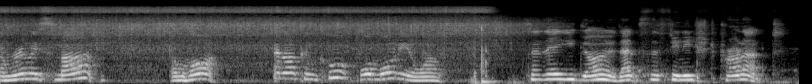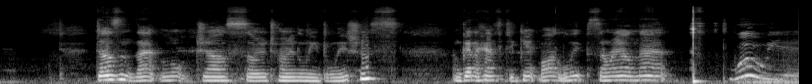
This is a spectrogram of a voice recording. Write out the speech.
I'm really smart, I'm hot, and I can cook. What more do you want? So there you go, that's the finished product. Doesn't that look just so totally delicious? I'm to have to get my lips around that. Woo, yeah.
